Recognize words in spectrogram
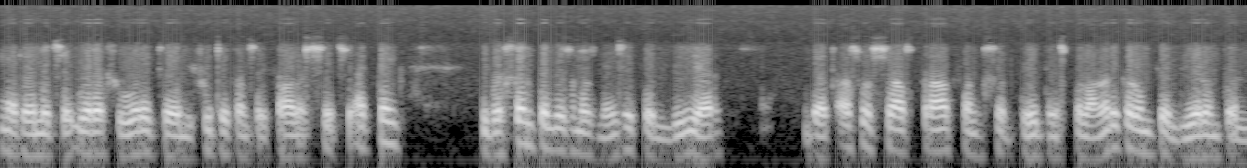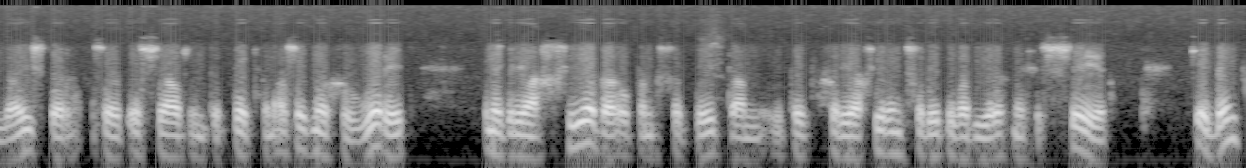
Maar hy met sy ore gehoor het aan die voete van sy Vader sit. So ek dink die beginpunt is om ons mense te leer dat as ons selfs praat van gebed, is belangriker om te leer om te luister as dit is selfs om te bid. Want as ek nou gehoor het en ek reageer daarop in gebed, dan het ek gereageer in gebed op wat die Here my gesê het. So ek dink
